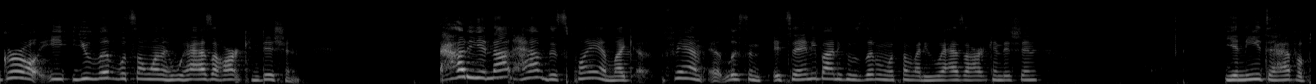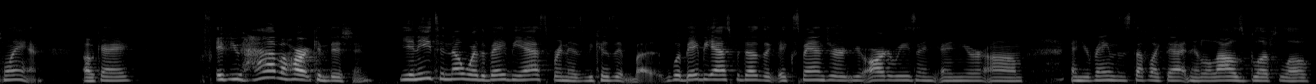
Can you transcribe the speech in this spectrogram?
girl, you live with someone who has a heart condition. How do you not have this plan? Like, fam, uh, listen, it's anybody who's living with somebody who has a heart condition. You need to have a plan, okay? If you have a heart condition, you need to know where the baby aspirin is because it what baby aspirin does it expands your your arteries and and your um and your veins and stuff like that and it allows blood flow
